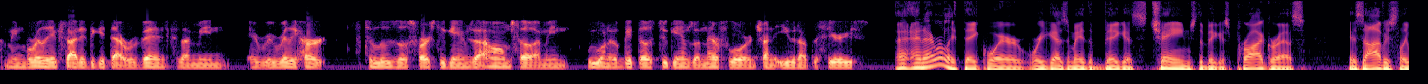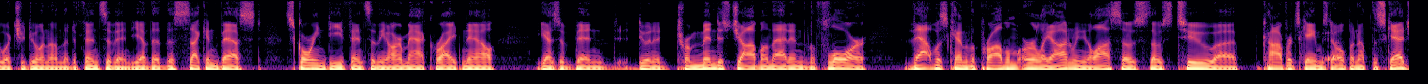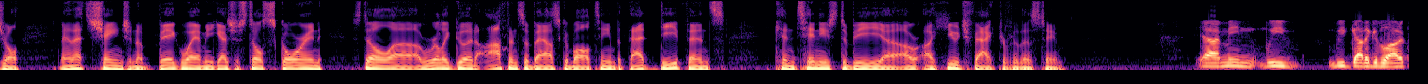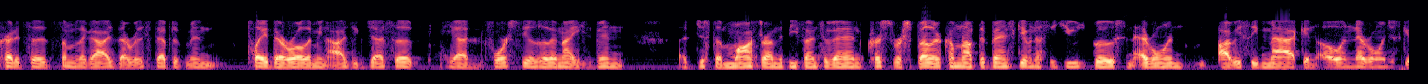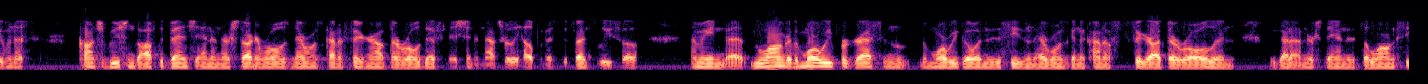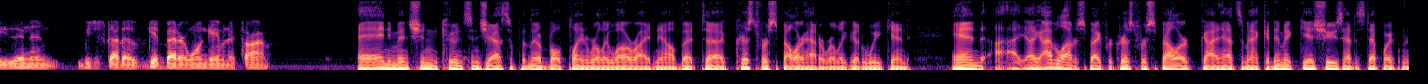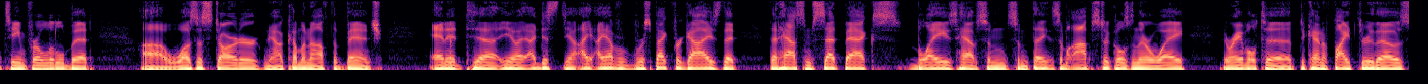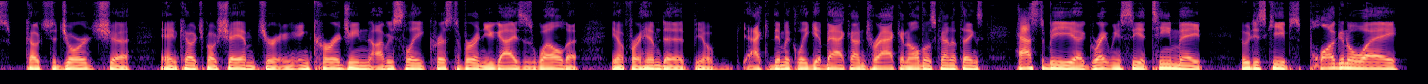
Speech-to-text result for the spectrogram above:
I mean, we're really excited to get that revenge because I mean, it really hurt to lose those first two games at home. So I mean, we want to get those two games on their floor and trying to even out the series. And I really think where where you guys have made the biggest change, the biggest progress, is obviously what you're doing on the defensive end. You have the, the second best scoring defense in the RMAC right now. You guys have been doing a tremendous job on that end of the floor. That was kind of the problem early on when you lost those those two uh, conference games to open up the schedule. Man, that's changed in a big way. I mean, you guys are still scoring still uh, a really good offensive basketball team, but that defense continues to be a, a huge factor for this team. Yeah, I mean we we got to give a lot of credit to some of the guys that really stepped up and played their role. I mean Isaac Jessup, he had four steals the other night. He's been uh, just a monster on the defensive end. Christopher Speller coming off the bench, giving us a huge boost, and everyone, obviously Mac and Owen, everyone just giving us contributions off the bench and in their starting roles, and everyone's kind of figuring out their role definition, and that's really helping us defensively. So, I mean, uh, the longer, the more we progress, and the more we go into the season, everyone's going to kind of figure out their role, and we got to understand that it's a long season, and we just got to get better one game at a time. And you mentioned Kuntz and Jessup, and they're both playing really well right now. But uh, Christopher Speller had a really good weekend. And I, I, have a lot of respect for Christopher Speller. Guy had some academic issues, had to step away from the team for a little bit uh, was a starter, now coming off the bench. And it, uh, you know, I just, you know, I, I, have respect for guys that that have some setbacks. Blaze have some some things, some obstacles in their way. They're able to to kind of fight through those. Coach DeGeorge uh, and Coach Boucher, I'm sure, encouraging obviously Christopher and you guys as well to, you know, for him to, you know, academically get back on track and all those kind of things has to be uh, great when you see a teammate who just keeps plugging away,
